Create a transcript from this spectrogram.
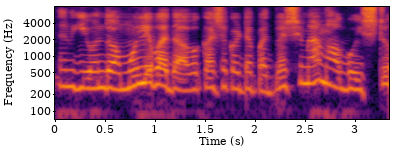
ನನಗೆ ಈ ಒಂದು ಅಮೂಲ್ಯವಾದ ಅವಕಾಶ ಕೊಟ್ಟ ಪದ್ಮಶ್ರೀ ಮ್ಯಾಮ್ ಹಾಗೂ ಇಷ್ಟು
